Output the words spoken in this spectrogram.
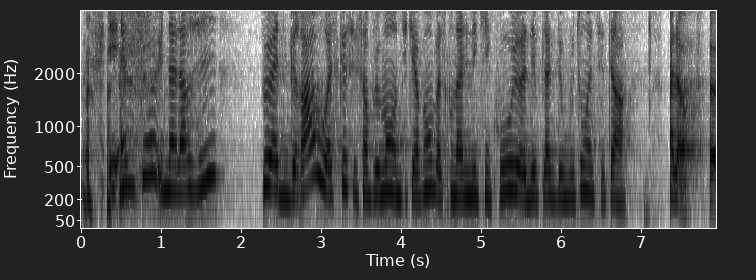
et est-ce qu'une allergie peut être grave ou est-ce que c'est simplement handicapant parce qu'on a le nez qui coule, des plaques de boutons, etc. Alors, euh,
